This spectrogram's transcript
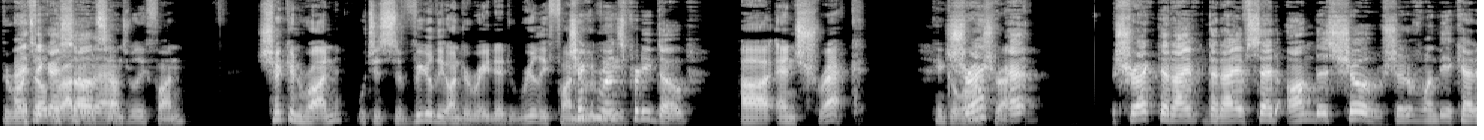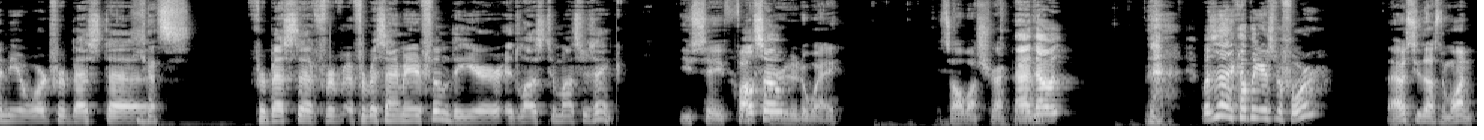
The I Road to El I Dorado that. sounds really fun. Chicken Run, which is severely underrated, really fun Chicken movie. Run's pretty dope. uh, and Shrek. Can't go wrong Shrek, Shrek. at- Shrek that I that I have said on this show should have won the Academy Award for best uh, yes, for best uh, for, for best animated film the year it lost to Monsters Inc. you say fuck Also- Spirited Away. It's all about Shrek. Uh, that was wasn't that a couple years before? that was 2001.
